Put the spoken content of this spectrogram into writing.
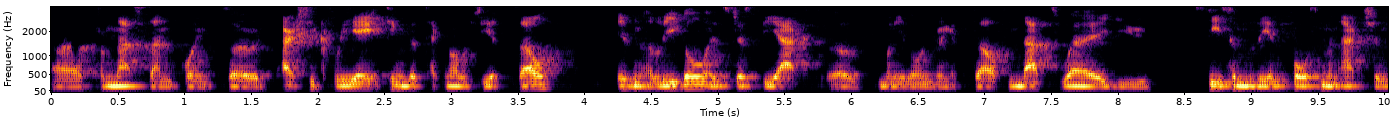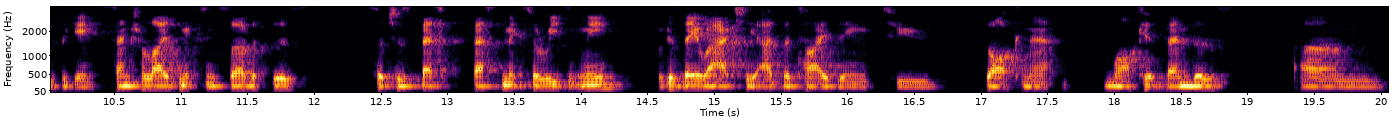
uh, from that standpoint. So actually creating the technology itself isn't illegal. It's just the act of money laundering itself. And that's where you see some of the enforcement actions against centralized mixing services, such as Best, Best Mixer recently, because they were actually advertising to darknet market vendors. Um,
